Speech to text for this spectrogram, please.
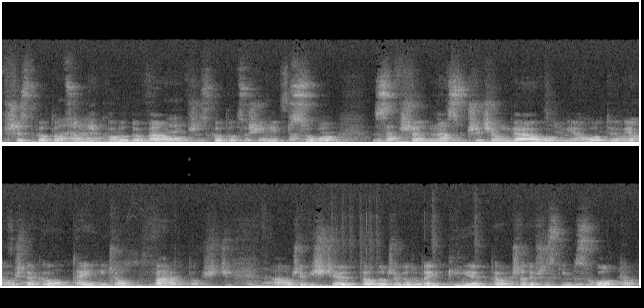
wszystko to, co nie korodowało, wszystko to, co się nie psuło, zawsze nas przyciągało, miało tę jakąś taką tajemniczą wartość. A oczywiście to, do czego tutaj piję, to przede wszystkim złoto.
